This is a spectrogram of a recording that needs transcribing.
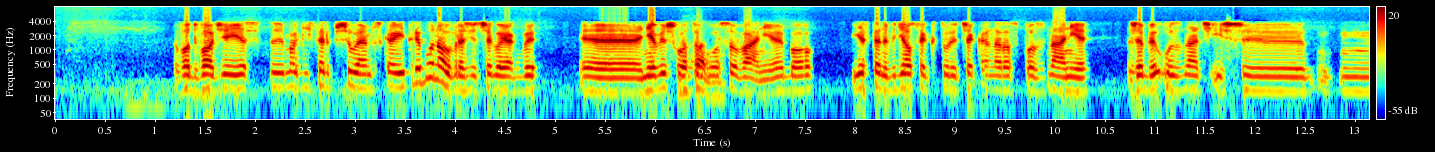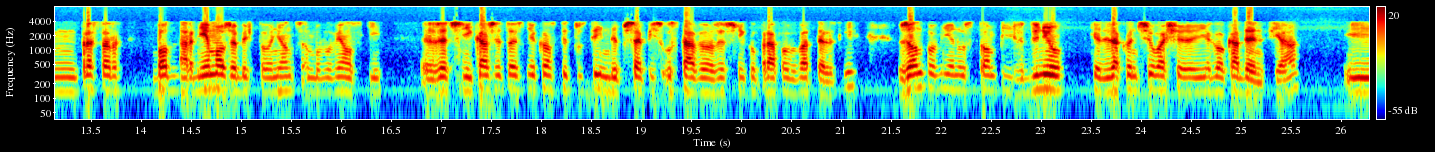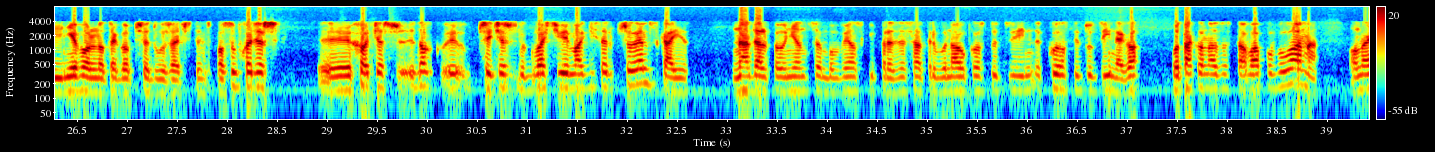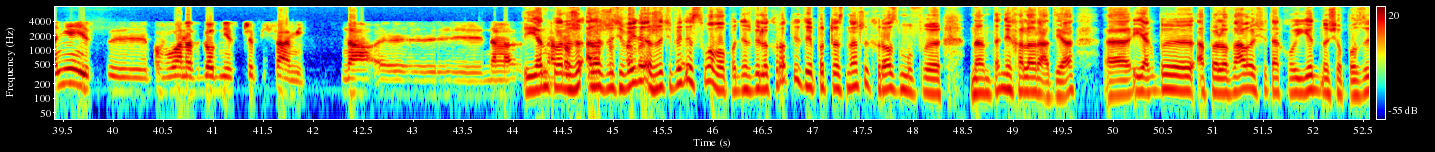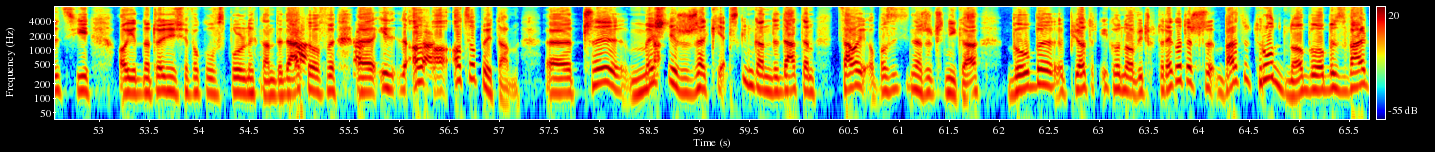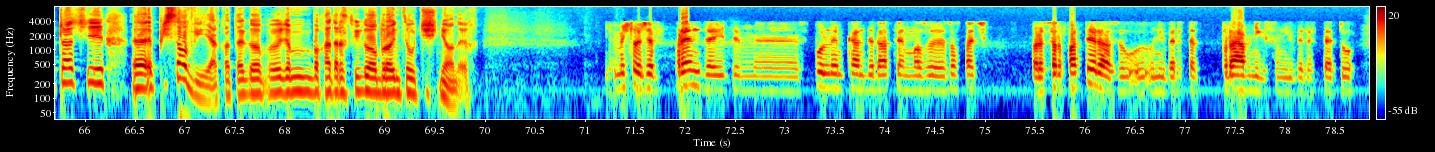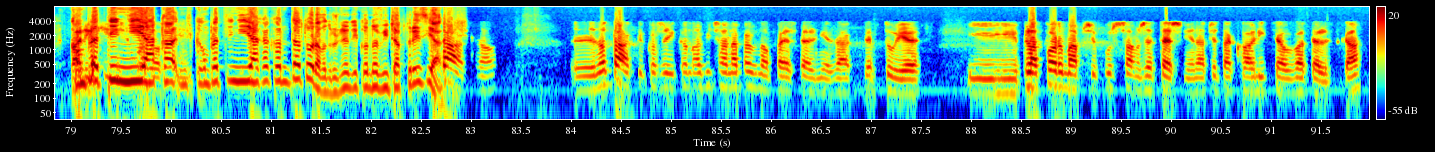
W odwodzie jest y, magister Przyłębska i Trybunał, w razie czego jakby e, nie wyszło Dokładnie. to głosowanie, bo jest ten wniosek, który czeka na rozpoznanie, żeby uznać, iż yy, profesor Bodnar nie może być pełniącym obowiązki rzecznika, że to jest niekonstytucyjny przepis ustawy o Rzeczniku Praw Obywatelskich, że on powinien ustąpić w dniu, kiedy zakończyła się jego kadencja i nie wolno tego przedłużać w ten sposób, chociaż, yy, chociaż no, yy, przecież właściwie magister Przyłębska jest nadal pełniącym obowiązki prezesa Trybunału Konstytucyjnego, bo tak ona została powołana. Ona nie jest y, powołana zgodnie z przepisami na, y, na na to, ale, że, ci wejdzie, że ci wejdzie słowo, ponieważ wielokrotnie tutaj podczas naszych rozmów y, na antenie Haloradia e, jakby apelowały się taką jedność opozycji, o jednoczenie się wokół wspólnych kandydatów. Tak, tak, e, I o, tak. o, o, co pytam? E, czy myślisz, że kiepskim kandydatem całej opozycji na rzecznika byłby Piotr Ikonowicz, którego też bardzo trudno byłoby zwalczać PiSowi jako tego bohaterskiego obrońcę uciśnionych? Myślę, że prędzej tym e, wspólnym kandydatem może zostać profesor Patyra z Uniwersytetu, prawnik z Uniwersytetu Kompletnie nijaka, kompletnie nijaka kandydatura, w odróżnieniu od Ikonowicza, który jest jakiś. Tak, no. E, no tak, tylko że Ikonowicza na pewno PSL nie zaakceptuje i Platforma przypuszczam, że też nie, znaczy ta koalicja obywatelska.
